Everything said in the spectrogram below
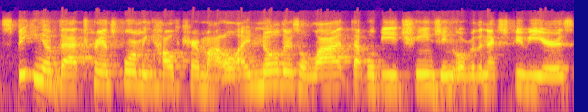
speaking of that transforming healthcare model, I know there's a lot that will be changing over the next few years,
